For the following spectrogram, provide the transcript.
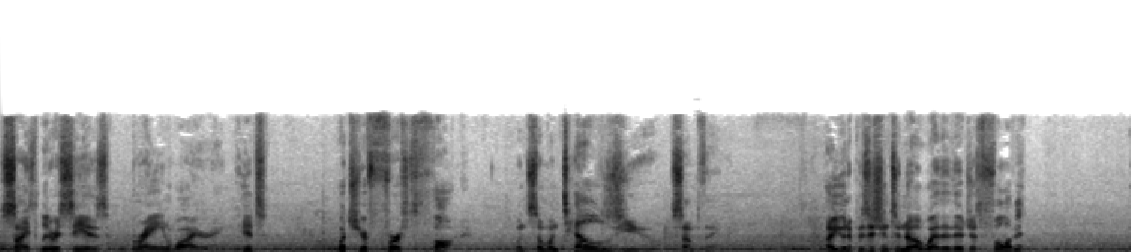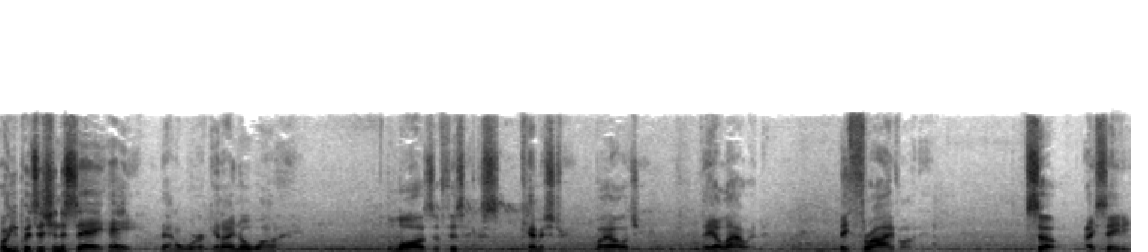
Science literacy is brain wiring. It's what's your first thought when someone tells you something? Are you in a position to know whether they're just full of it? Or are you positioned to say, hey, that'll work and I know why? The laws of physics, chemistry, biology, they allow it. They thrive on it. So, I say to you,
